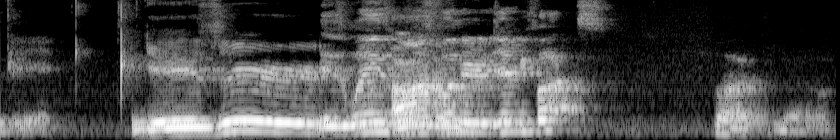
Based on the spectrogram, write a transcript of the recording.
Yeah. Yes, sir. Is Wayne's I Bros funnier than Jamie Foxx? Fuck no.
